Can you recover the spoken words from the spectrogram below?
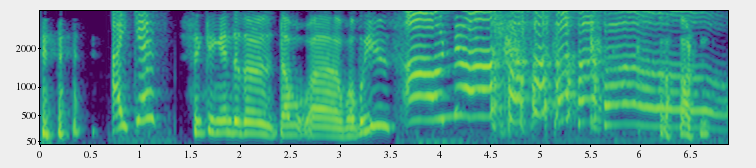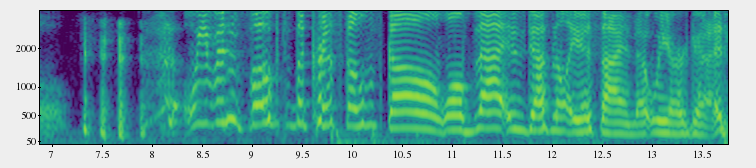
I guess. Sinking into those double uh, W's? Oh no! We've invoked the crystal skull. Well, that is definitely a sign that we are good.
